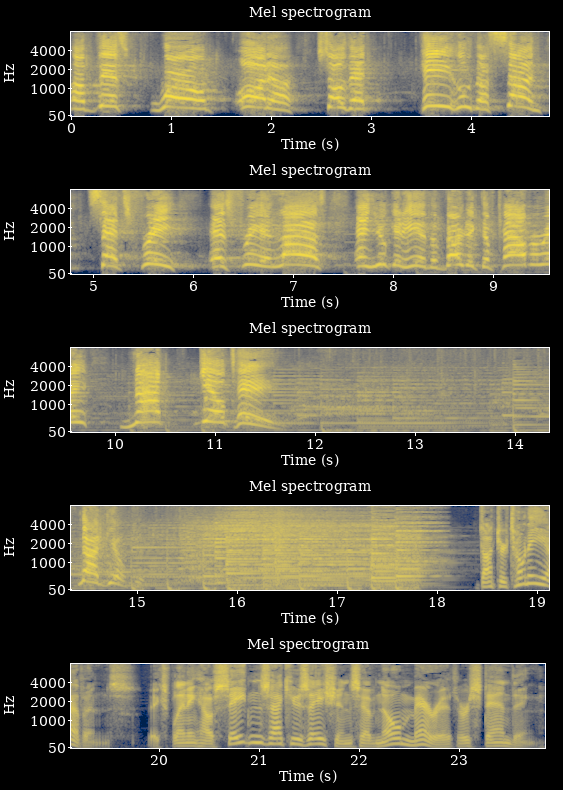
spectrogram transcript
of this world order so that he who the Son sets free is free at last. And you can hear the verdict of Calvary not guilty. Not guilty. Dr. Tony Evans, explaining how Satan's accusations have no merit or standing.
